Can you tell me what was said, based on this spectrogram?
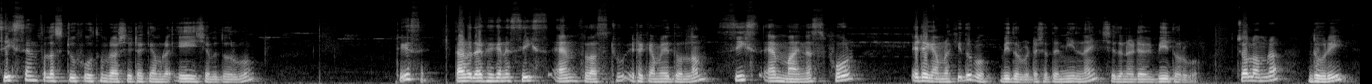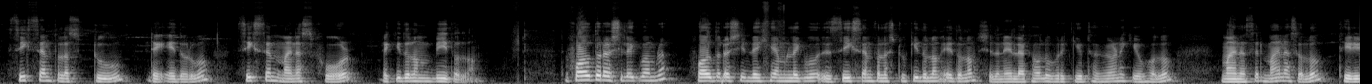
six M plus two প্রথম রাশিটাকে আমরা এ হিসেবে ধরবো। ঠিক আছে? তারপর দেখো এখানে সিক্স এম প্লাস টু এটাকে আমরা ধরলাম সিক্স এম মাইনাস ফোর এটাকে আমরা কী ধরবো? বি ধরবো, এটার সাথে মিল নাই, সেজন্য এটা বি ধরবো। চলো আমরা ধরি সিক্স এম প্লাস টু এটাকে এ ধরবো সিক্স এম মাইনাস ফোর এটা কী ধরলাম? বি ধরলাম। তো ফলত রাশি লিখব আমরা। ফলত রাশি লিখে আমরা লিখব যে সিক্স এম প্লাস টু কী দিলাম এ দিলাম সেজন্য এই লেখা হলো উপরে কিউব থাকার কারণে কিউব হলো মাইনাসের মাইনাস হলো থ্রি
